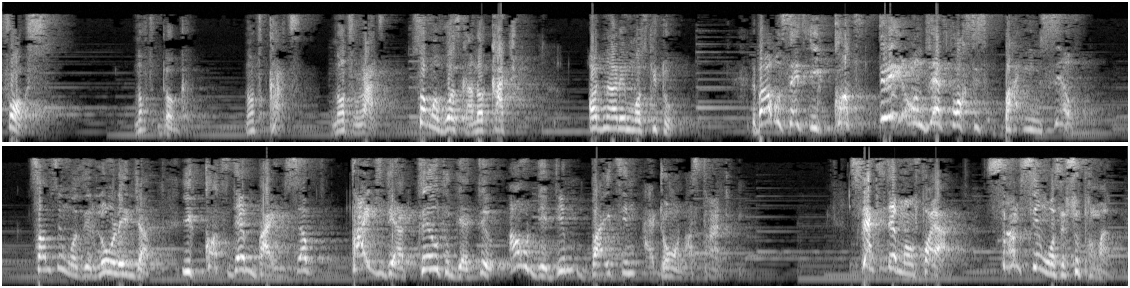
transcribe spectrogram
Fox, not dog, not cat, not rat. Some of us cannot catch ordinary mosquito. The Bible says he caught 300 foxes by himself. Samson was a lone ranger. He caught them by himself, tied their tail to their tail. How they didn't bite him, I don't understand. Set them on fire. Samson was a superman.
